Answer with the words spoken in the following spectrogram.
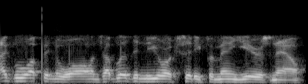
I grew up in New Orleans. I've lived in New York City for many years now.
